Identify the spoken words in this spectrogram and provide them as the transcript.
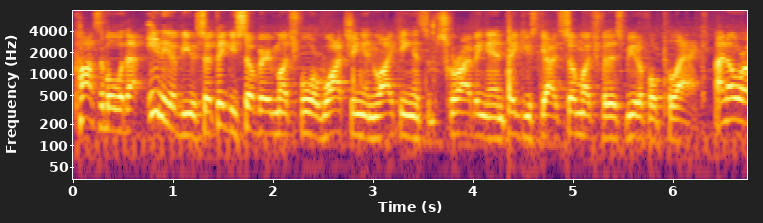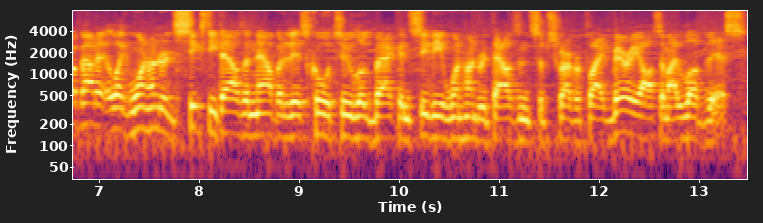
possible without any of you, so thank you so very much for watching and liking and subscribing, and thank you guys so much for this beautiful plaque. I know we're about at like 160,000 now, but it is cool to look back and see the 100,000 subscriber plaque. Very awesome. I love this.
